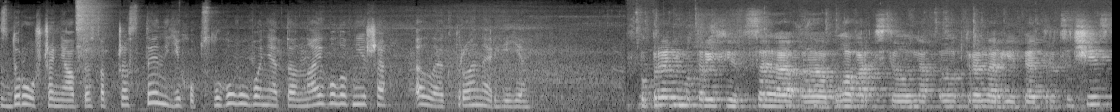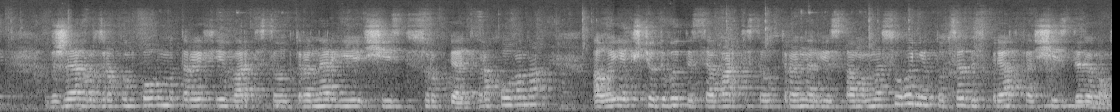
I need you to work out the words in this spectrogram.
здорожчання автозапчастин, їх обслуговування та найголовніше електроенергії. Попередньому тарифі це е, була вартість еле- електроенергії 5,36. Вже в розрахунковому тарифі вартість електроенергії 6,45 врахована. Але якщо дивитися вартість електроенергії станом на сьогодні, то це десь порядка 6,90.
